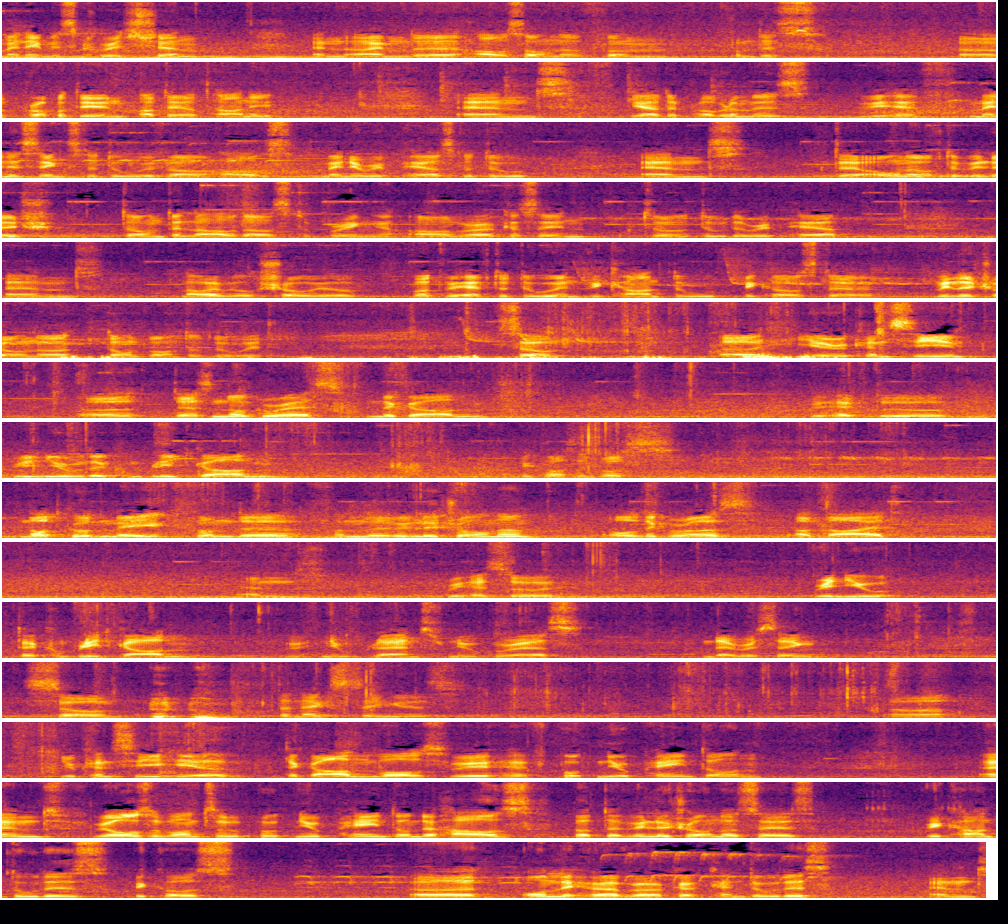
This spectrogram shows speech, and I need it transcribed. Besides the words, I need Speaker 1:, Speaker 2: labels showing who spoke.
Speaker 1: My name is Christian and I'm the house owner from, from this uh, property in Pattaya And yeah, the problem is we have many things to do with our house, many repairs to do and the owner of the village don't allow us to bring our workers in to do the repair. And now I will show you what we have to do and we can't do because the village owner don't want to do it. So uh, here you can see uh, there's no grass in the garden. We have to renew the complete garden because it was not good made from the from the village owner. All the grass are died, and we have to renew the complete garden with new plants, new grass, and everything. So the next thing is uh, you can see here the garden walls we have put new paint on and we also want to put new paint on the house but the village owner says we can't do this because uh, only her worker can do this and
